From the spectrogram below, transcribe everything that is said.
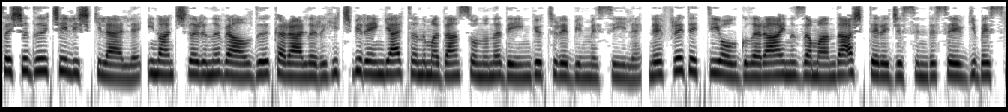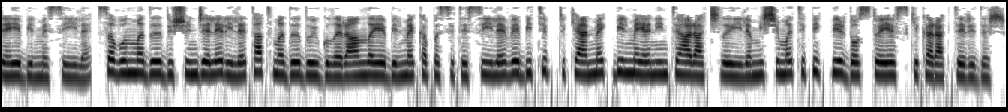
taşıdığı çelişkilerle, inançlarını ve aldığı kararları hiçbir engel tanımadan sonuna değin götürebilmesiyle, nefret ettiği olgulara aynı zamanda aşk derecesinde sevgi besleyebilmesiyle, savunmadığı düşünceler ile tatmadığı duyguları anlayabilme kapasitesiyle ve bitip tükenmek bilmeyen intihar açlığıyla Mishima tipik bir Dostoyevski karakteridir.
